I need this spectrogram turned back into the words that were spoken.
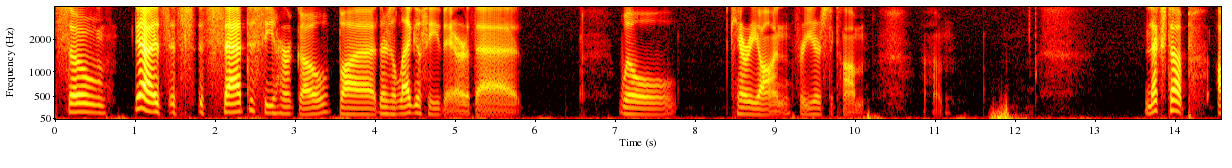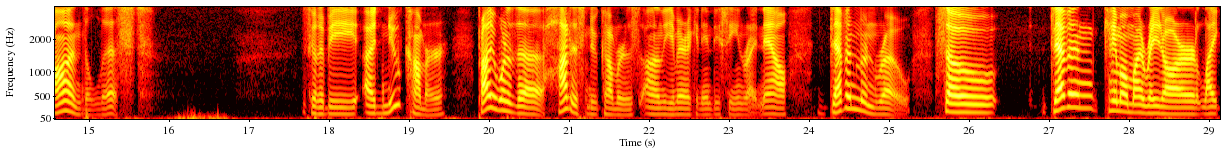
so yeah, it's it's it's sad to see her go, but there's a legacy there that will carry on for years to come. Next up on the list is going to be a newcomer, probably one of the hottest newcomers on the American indie scene right now, Devin Monroe. So, Devin came on my radar like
